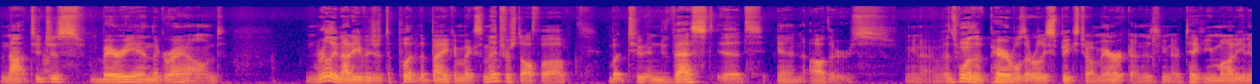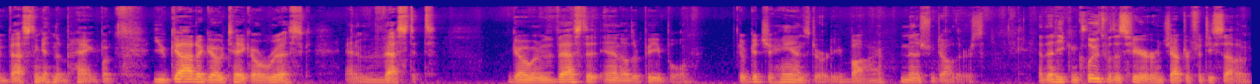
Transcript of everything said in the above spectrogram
not to just bury in the ground, really not even just to put in the bank and make some interest off of, but to invest it in others. You know, it's one of the parables that really speaks to American is, you know, taking money and investing it in the bank. But you got to go take a risk and invest it. Go invest it in other people. Go get your hands dirty by ministering to others. And then he concludes with us here in chapter 57.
